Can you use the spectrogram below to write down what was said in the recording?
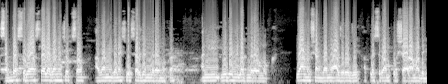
सध्या सुरू असलेला गणेशोत्सव आगामी गणेश विसर्जन मिरवणुका आणि ईद मिलाद मिरवणूक या अनुषंगाने आज रोजी आपल्या श्रीरामपूर शहरामध्ये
